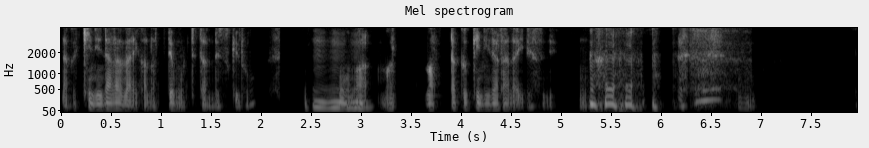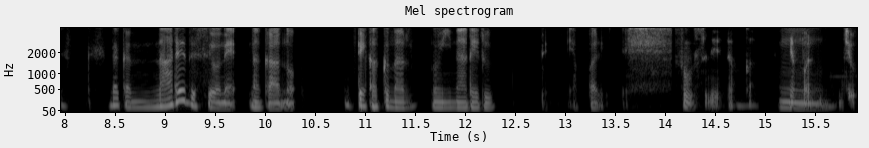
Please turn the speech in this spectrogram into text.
なんか気にならないかなって思ってたんですけど、うんうんうんもうま、ま、全く気にならないですね。う んなんか慣れですよね。なんかあの、でかくなるのになれるって、やっぱり。そうですね。なんか、うんやっぱじょ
